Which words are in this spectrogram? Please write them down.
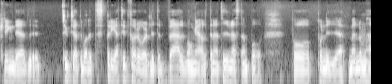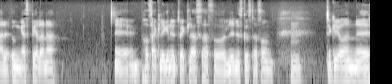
kring det. Tyckte jag att det var lite spretigt förra året. Lite väl många alternativ nästan på, på, på nio. Men de här unga spelarna eh, har säkerligen utvecklats. Alltså Linus Gustafsson tycker jag, en eh,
